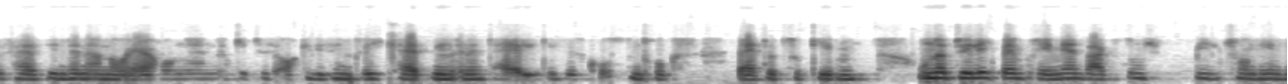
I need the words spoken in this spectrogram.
das heißt, in den Erneuerungen gibt es auch gewisse Möglichkeiten, einen Teil dieses Kostendrucks weiterzugeben. Und natürlich beim Prämienwachstum spielt schon die,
